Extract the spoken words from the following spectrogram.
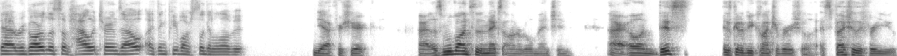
that regardless of how it turns out, I think people are still gonna love it. Yeah, for sure. All right, let's move on to the next honorable mention. All right, Aunn, this is going to be controversial, especially for you.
